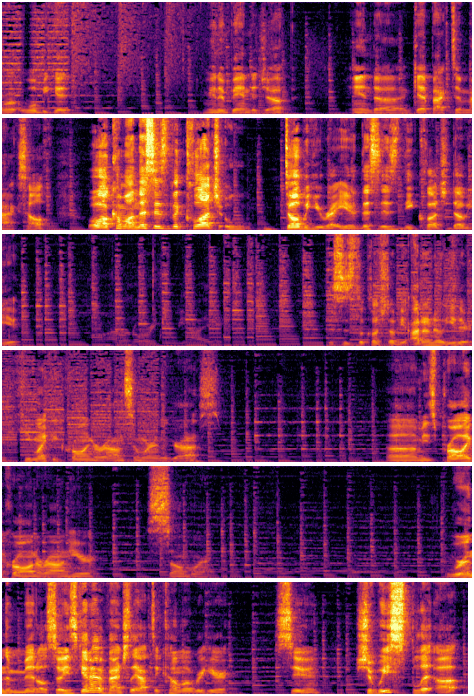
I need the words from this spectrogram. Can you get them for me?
we're we'll be good. I'm gonna bandage up and uh, get back to max health. Oh come on, this is the clutch W right here. This is the clutch W. This is the clutch W. I don't know either. He might be crawling around somewhere in the grass. Um, he's probably crawling around here somewhere. We're in the middle, so he's gonna eventually have to come over here soon. Should we split up?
